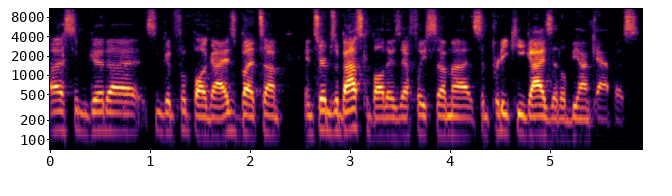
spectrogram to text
uh, some good, uh, some good football guys. But um, in terms of basketball, there's definitely some uh, some pretty key guys that'll be on campus.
